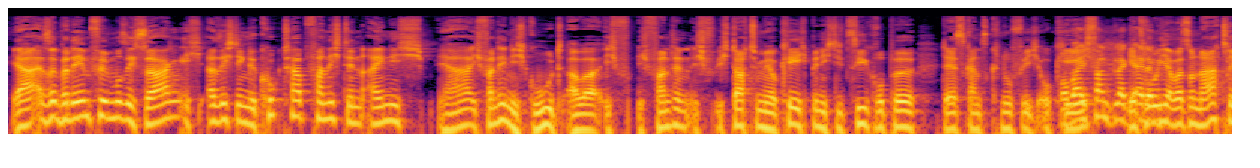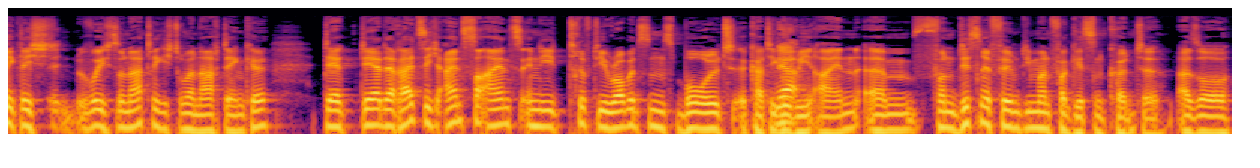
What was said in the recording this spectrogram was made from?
Ja, also bei dem Film muss ich sagen, ich, als ich den geguckt habe, fand ich den eigentlich, ja, ich fand den nicht gut, aber ich, ich fand den, ich, ich dachte mir, okay, ich bin nicht die Zielgruppe, der ist ganz knuffig, okay. Wobei ich fand Black Jetzt, Adam- wo ich aber so nachträglich, wo ich so nachträglich drüber nachdenke, der, der, der reiht sich eins zu eins in die, trifft die Robinsons Bold Kategorie Ja. ein, ähm, von Disney-Filmen, die man vergessen könnte. Also,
